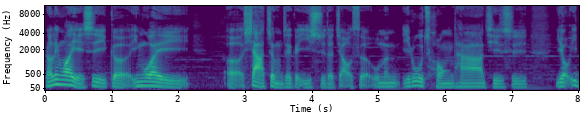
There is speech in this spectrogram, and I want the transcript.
然后另外也是一个因为。呃，夏正这个医师的角色，我们一路从他其实有一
